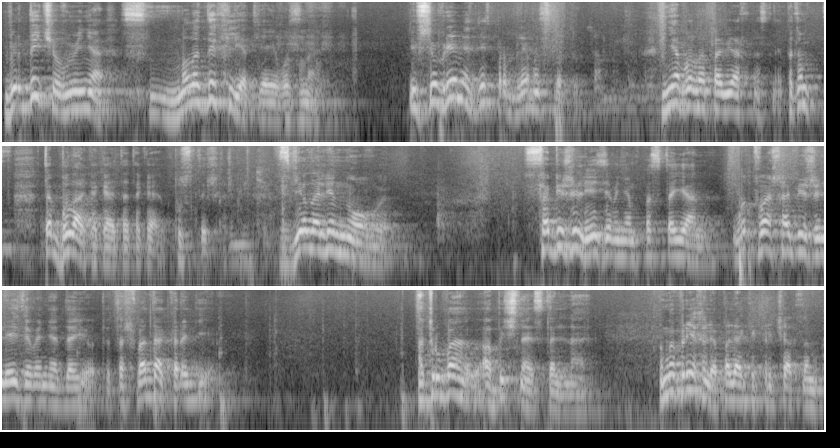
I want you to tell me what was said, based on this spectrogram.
Бердычев у меня с молодых лет, я его знаю. И все время здесь проблемы с водой. Не было поверхностной. Потом была какая-то такая пустышка. Сделали новую. С обезжелезиванием постоянно. Вот ваше обезжелезивание дает. Это ж вода корродирует. А труба обычная стальная. А Мы приехали, а поляки кричат нам,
